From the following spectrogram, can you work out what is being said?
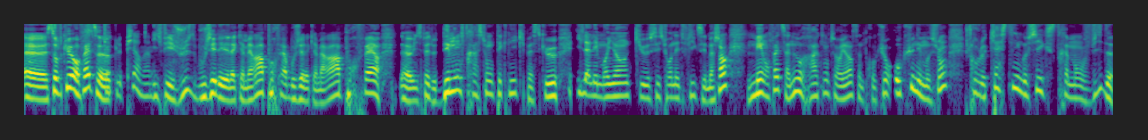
euh, sauf que en fait, euh, peut-être le pire même. il fait juste bouger les- la caméra pour faire bouger la caméra, pour faire euh, une espèce de démonstration technique parce que il a les moyens, que c'est sur Netflix et machin. Mais en fait, ça ne raconte rien, ça ne procure aucune émotion. Je trouve le casting aussi extrêmement vide.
